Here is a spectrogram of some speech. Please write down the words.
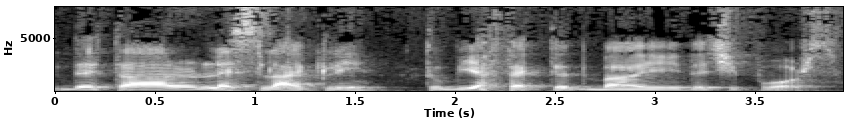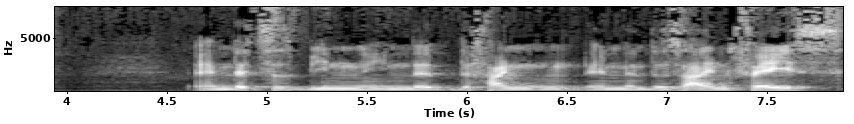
that are less likely to be affected by the chip wars and that has been in the define in the design phase.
